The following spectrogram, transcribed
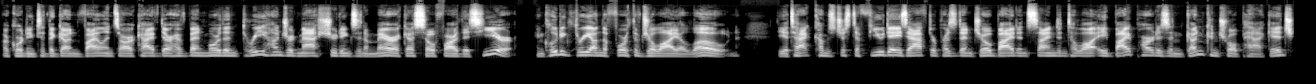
According to the Gun Violence Archive, there have been more than 300 mass shootings in America so far this year, including three on the 4th of July alone. The attack comes just a few days after President Joe Biden signed into law a bipartisan gun control package,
